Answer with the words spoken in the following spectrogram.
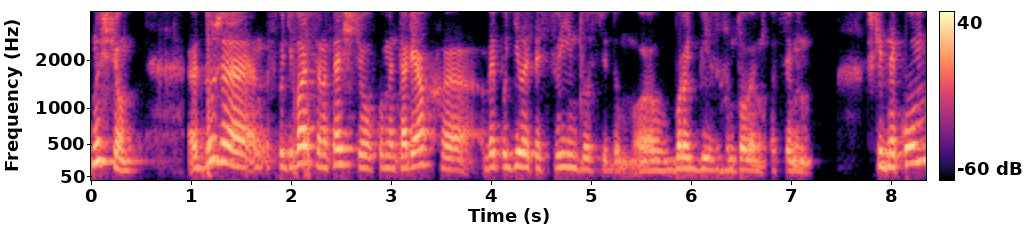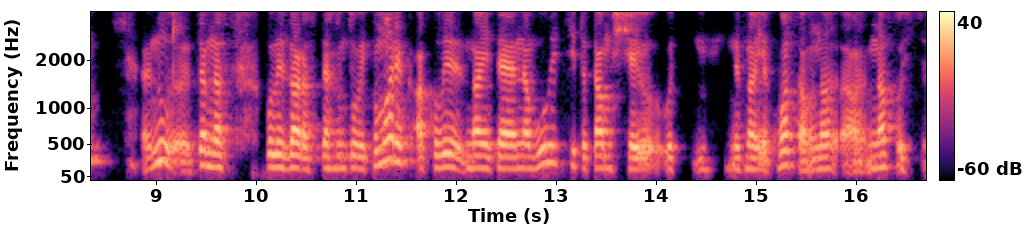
Ну що, Е, Дуже сподіваюся на те, що в коментарях е, ви поділитесь своїм досвідом е, в боротьбі з ґрунтовим оцим шкідником. Е, Ну, е, це в нас, коли зараз це ґрунтовий комарик, а коли знаєте, на вулиці, то там ще, от, не знаю, як вас, а в нас ось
